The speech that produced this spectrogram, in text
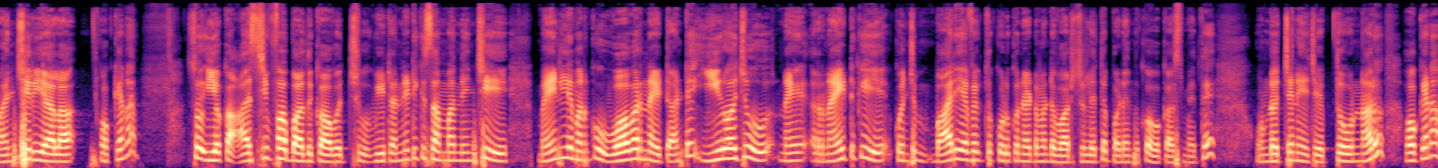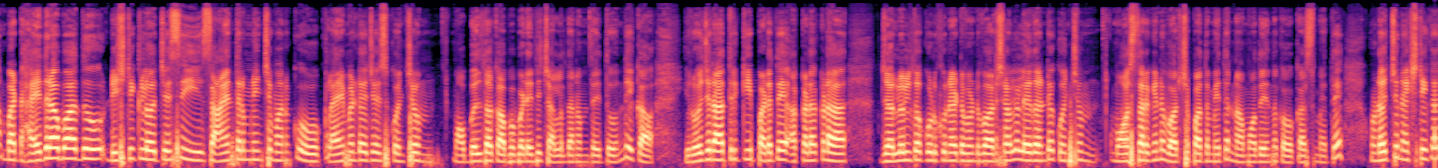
మంచిర్యాల ఓకేనా? సో ఈ యొక్క ఆసిఫాబాద్ కావచ్చు వీటన్నిటికి సంబంధించి మెయిన్లీ మనకు ఓవర్ నైట్ అంటే ఈరోజు నై నైట్కి కొంచెం భారీ ఎఫెక్ట్ కూడుకున్నటువంటి వర్షాలు అయితే పడేందుకు అవకాశం అయితే ఉండొచ్చని చెప్తూ ఉన్నారు. ఓకేనా? బట్ హైదరాబాదు డిస్టిక్లో వచ్చేసి సాయంత్రం నుంచి మనకు క్లైమేట్ వచ్చేసి కొంచెం మబ్బులతో కప్పబడేది చల్లదనంతో అయితే ఉంది. ఇక ఈరోజు రాత్రికి పడితే అక్కడక్కడ జల్లులతో కూడుకునేటువంటి వర్షాలు లేదంటే కొంచెం మోస్తరుగానే వర్షపాతం అయితే నమోదయ్యేందుకు అవకాశం అయితే ఉండొచ్చు. నెక్స్ట్ ఇక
